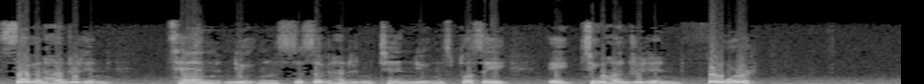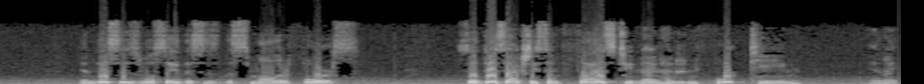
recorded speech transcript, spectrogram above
710 newtons so 710 newtons plus a a 204 and this is we'll say this is the smaller force. So this actually simplifies to 914 and I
